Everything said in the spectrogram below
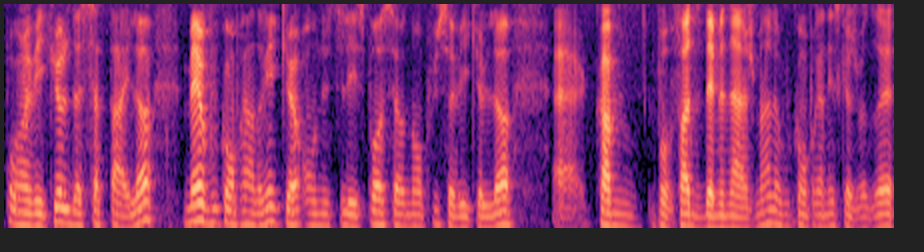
pour un véhicule de cette taille-là. Mais vous comprendrez qu'on n'utilise pas non plus ce véhicule-là euh, comme pour faire du déménagement. Vous comprenez ce que je veux dire.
